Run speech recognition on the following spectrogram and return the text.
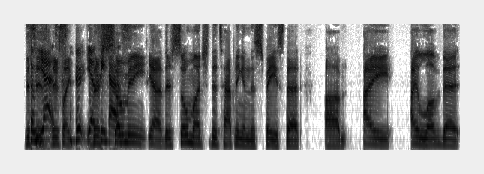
this so is yes. there's like yes, there's so many yeah there's so much that's happening in this space that um i i love that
